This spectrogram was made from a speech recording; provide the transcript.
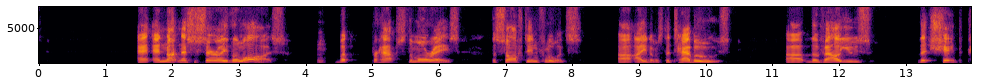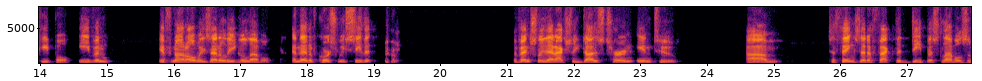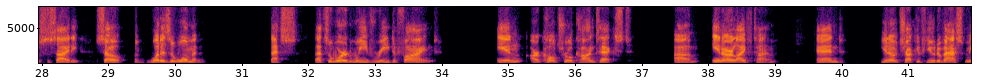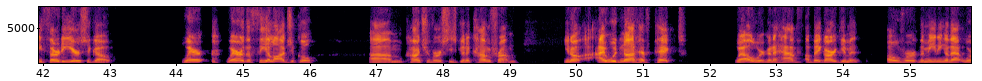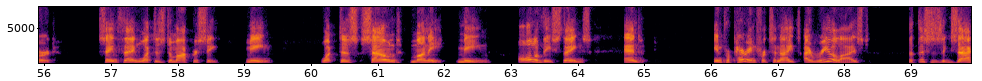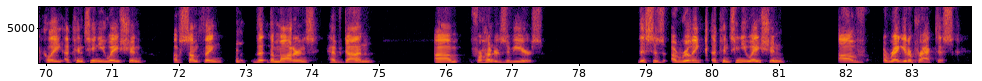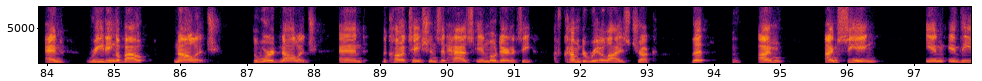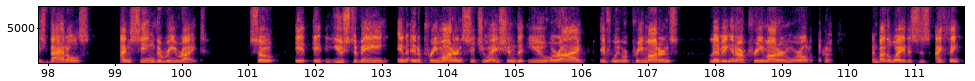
and, and not necessarily the laws, but perhaps the mores, the soft influence uh, items, the taboos, uh, the values that shape people, even if not always at a legal level. And then, of course, we see that eventually that actually does turn into um, to things that affect the deepest levels of society. So, what is a woman? That's that's a word we've redefined in our cultural context um, in our lifetime, and you know, Chuck, if you'd have asked me 30 years ago, where where are the theological um, controversies going to come from? You know, I would not have picked. Well, we're going to have a big argument over the meaning of that word. Same thing. What does democracy mean? What does sound money mean? All of these things. And in preparing for tonight, I realized that this is exactly a continuation of something that the moderns have done um, for hundreds of years. This is a really a continuation of a regular practice and reading about knowledge, the word knowledge, and the connotations it has in modernity. I've come to realize, Chuck, that I'm I'm seeing in in these battles, I'm seeing the rewrite. So it it used to be in in a pre-modern situation that you or I, if we were pre-moderns living in our pre-modern world, and by the way, this is I think,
